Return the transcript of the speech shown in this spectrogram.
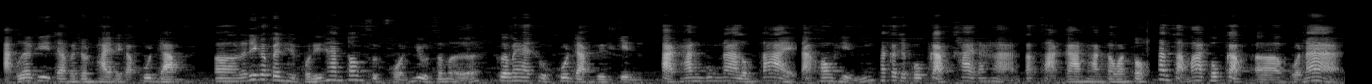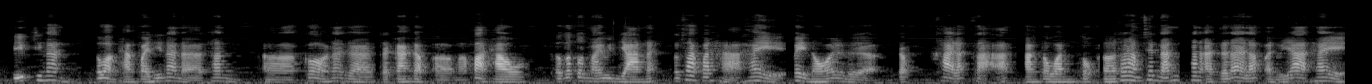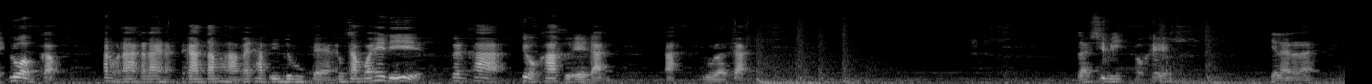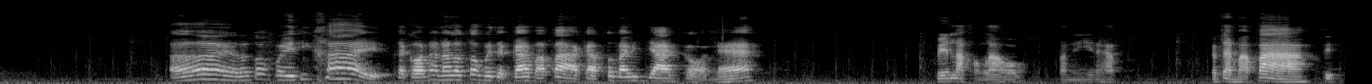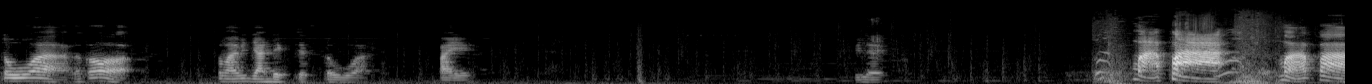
หากเลือกที่จะไปจนภัยไปกับพูดดำเอ่อและนี่ก็เป็นเหตุผลที่ท่านต้องฝึกฝนอยู่เสมอ เพื่อไม่ให้ถูกพูดดำกินกิน หากท่านมุ่งหน้าลงใต้จากห้องหิน ท่านก็จะพบกับค่ายทหารรักษาการทางตะวันตก ท่านสามารถพบกับเอ่อหัวหน้าบิ๊ฟที่นั่น ระหว่างทางไปที่นั่นอะท่านอ่าก็น่าจะจัดการกับอ่อหมาป่าเทา แล้วก็ต้นไม้วิญญาณนะมันสร้างปัญหาให้ไม่น้อยเลยอะกับค่ายรักษาทางตะวันตกเอ่อถ้าทำเช่นนั้น ท่านอาจจะได้รับอนุญาตให้ร่วมกับท่านหัวหน้าก็ได้นะในการตามหาแม่ทัพอินจมูกแดงจงจำไว้ให้ดีเพื่อนข้าที่อของข้าคือเอดันอะรู้แล้วจ้ะแล้วชิมิโอเคมีอะไรแล้วนะ เอ้ยเราต้องไปที่ค่าย แต่ก่อนหน้านั้นเราต้องไปจัดการหมาป่ากับต้นไม้วิญญาณก่อนนะเฟสหลักของเราตอนนี้นะครับกำจัดหมาป่าสิบตัว แล้วก็ต้นไม้วิญญาณเด็กเจ็ดตัวไปไปเลยหมาป่า หมาป่า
